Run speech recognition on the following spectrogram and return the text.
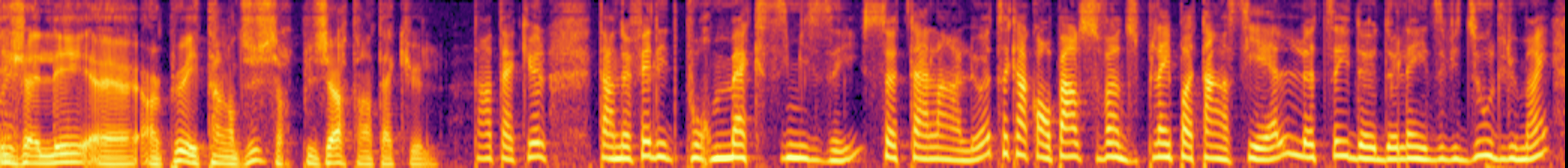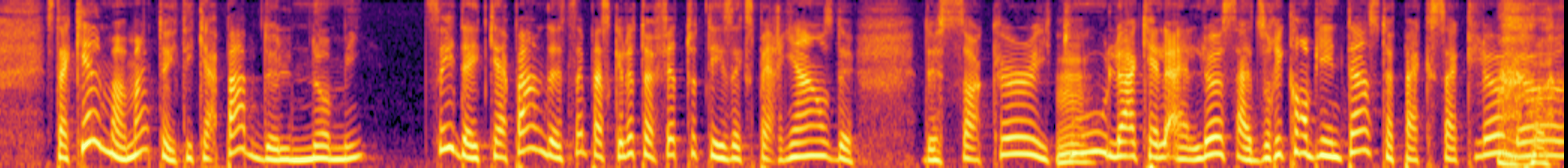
et je l'ai euh, un peu étendu sur plusieurs tentacules. tentacules. Tu en as fait des- pour maximiser ce talent-là. Tu sais, quand on parle souvent du plein potentiel là, tu sais, de, de l'individu ou de l'humain, c'est à quel moment que tu as été capable de le nommer? Tu sais, d'être capable de, parce que là, tu as fait toutes tes expériences de, de soccer et Hmm. tout. Là, quel- là, ça a duré combien de temps, ce pack-sac-là? Là?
